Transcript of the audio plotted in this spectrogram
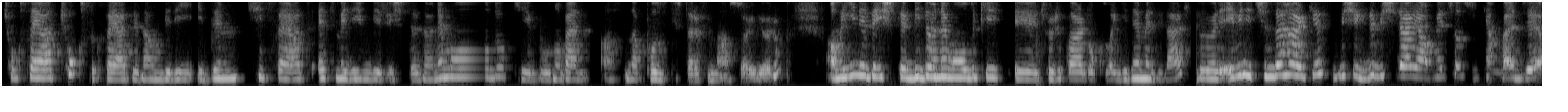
çok seyahat, çok sık seyahat eden biriydim. Hiç seyahat etmediğim bir işte dönem oldu ki bunu ben aslında pozitif tarafından söylüyorum. Ama yine de işte bir dönem oldu ki e, çocuklar da okula gidemediler. Böyle evin içinde herkes bir şekilde bir şeyler yapmaya çalışırken bence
